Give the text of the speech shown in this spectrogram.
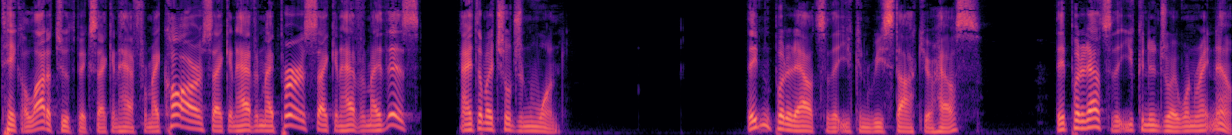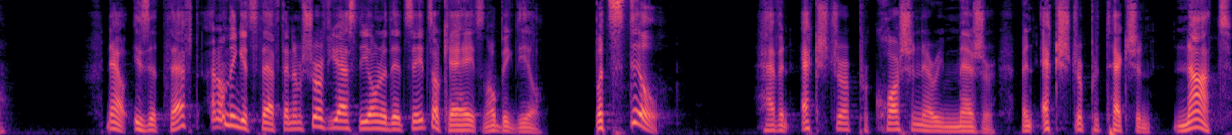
take a lot of toothpicks I can have for my car, so I can have in my purse, I can have in my this. And I tell my children one. They didn't put it out so that you can restock your house. They put it out so that you can enjoy one right now. Now, is it theft? I don't think it's theft. And I'm sure if you ask the owner, they'd say it's okay, it's no big deal. But still, have an extra precautionary measure, an extra protection, not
